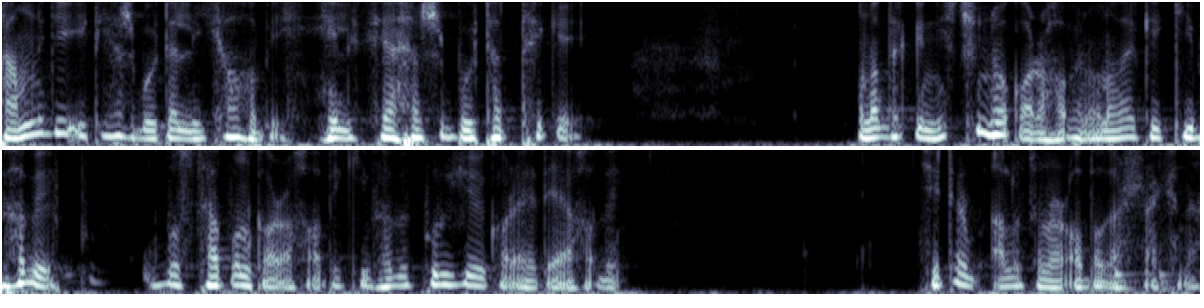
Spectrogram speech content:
সামনে যে ইতিহাস বইটা লেখা হবে, এই ইতিহাস বইটার থেকে ওনাদেরকে নিশ্চিহ্ন করা হবে না, ওনাদেরকে কীভাবে উপস্থাপন করা হবে, কীভাবে পরিচয় করাই দেওয়া হবে, সেটার আলোচনার অবকাশ রাখে না।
